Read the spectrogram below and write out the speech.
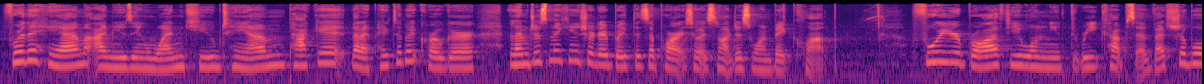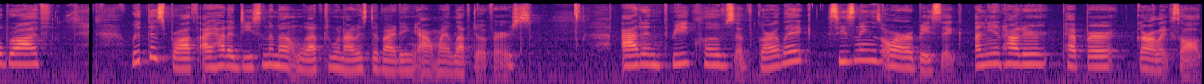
For the ham, I'm using one cubed ham packet that I picked up at Kroger, and I'm just making sure to break this apart so it's not just one big clump. For your broth, you will need 3 cups of vegetable broth. With this broth, I had a decent amount left when I was dividing out my leftovers. Add in 3 cloves of garlic. Seasonings are our basic onion powder, pepper, garlic salt.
